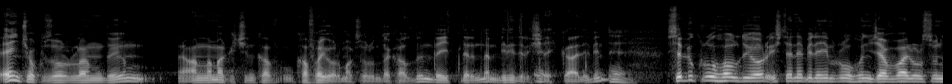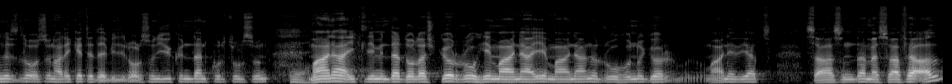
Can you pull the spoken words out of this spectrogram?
En çok zorlandığım, anlamak için kaf- kafa yormak zorunda kaldığım beyitlerinden biridir Şeyh Galip'in. Evet. Sebük ruh ol diyor, işte ne bileyim ruhun cevval olsun, hızlı olsun, hareket edebilir olsun, yükünden kurtulsun. Mana ikliminde dolaş, gör ruhi manayı, mananın ruhunu gör, maneviyat sahasında mesafe al.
